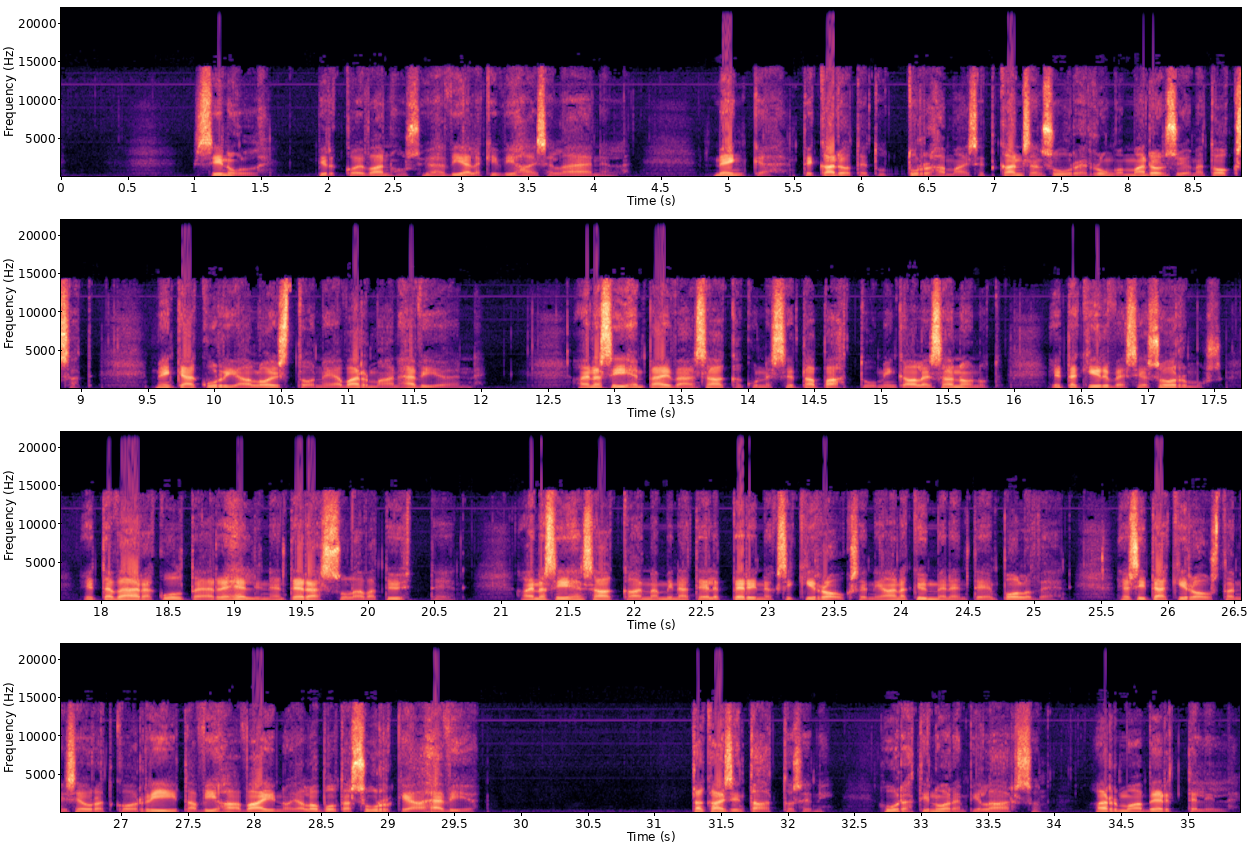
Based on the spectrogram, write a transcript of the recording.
Sinulle, virkkoi vanhus yhä vieläkin vihaisella äänellä. Menkää, te kadotetut, turhamaiset, kansan suuren rungon madonsyömät oksat. Menkää kurjaa loistoonne ja varmaan häviöönne. Aina siihen päivään saakka, kunnes se tapahtuu, minkä olen sanonut, että kirves ja sormus, että väärä kulta ja rehellinen teräs sulavat yhteen. Aina siihen saakka annan minä teille perinnöksi kiroukseni aina kymmenenteen polveen, ja sitä kiroustani seuratkoon riita, viha, vaino ja lopulta surkea häviö. Takaisin taattoseni, huudahti nuorempi Larsson. Armoa Bertelille.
